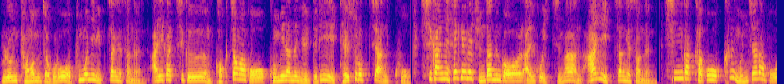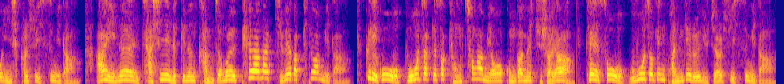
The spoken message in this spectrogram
물론 경험적으로 부모님 입장에서는 아이가 지금 걱정하고 고민하는 일들이 대수롭지 않고 시간이 해결해 준다는 걸 알고 있지만 아이 입장에서는 심각하고 큰 문제라고 인식할 수 있습니다. 아이는 자신이 느끼는 감정을 표현할 기회가 필요합니다. 그리고 보호자께서 경청하며 공감해 주셔야 계속 우호적인 관계를 유지할 수 있습니다.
